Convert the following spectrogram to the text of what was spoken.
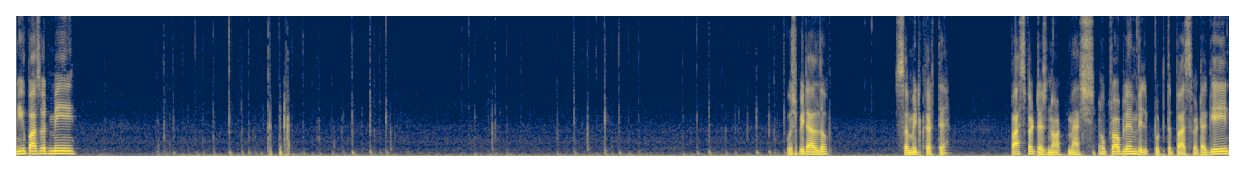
न्यू पासवर्ड में कुछ भी डाल दो। सबमिट करते password does not match. No problem. We'll put the password again.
